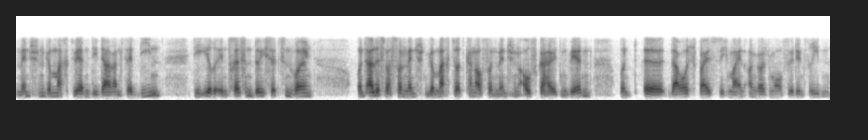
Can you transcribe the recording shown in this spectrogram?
Menschen gemacht werden, die daran verdienen, die ihre Interessen durchsetzen wollen. Und alles, was von Menschen gemacht wird, kann auch von Menschen aufgehalten werden. Und äh, daraus speist sich mein Engagement für den Frieden.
